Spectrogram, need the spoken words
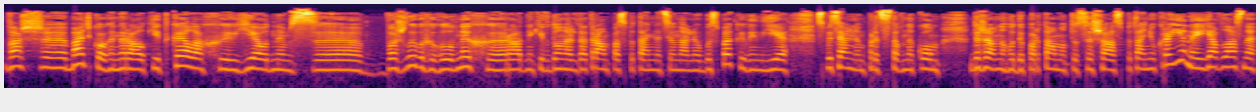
Ваш е, батько, генерал Кіт Келах, є одним з е, важливих і головних е, радників Дональда Трампа з питань національної безпеки. Він є спеціальним представником Державного департаменту США з питань України. І я власне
